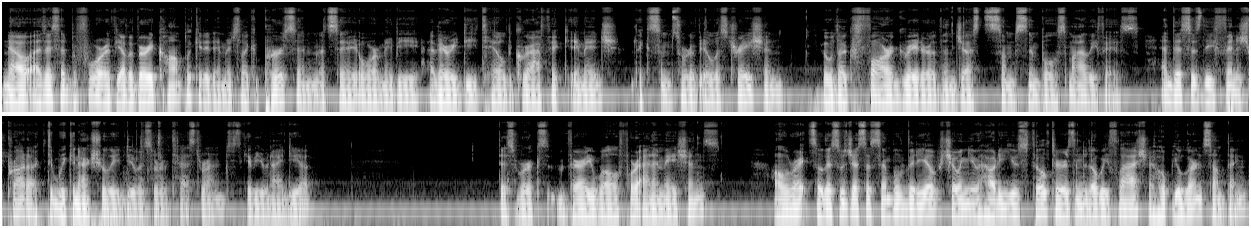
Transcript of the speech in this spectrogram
Now, as I said before, if you have a very complicated image, like a person, let's say, or maybe a very detailed graphic image, like some sort of illustration, it would look far greater than just some simple smiley face. And this is the finished product. We can actually do a sort of test run, just to give you an idea. This works very well for animations. Alright, so this was just a simple video showing you how to use filters in Adobe Flash. I hope you learned something.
